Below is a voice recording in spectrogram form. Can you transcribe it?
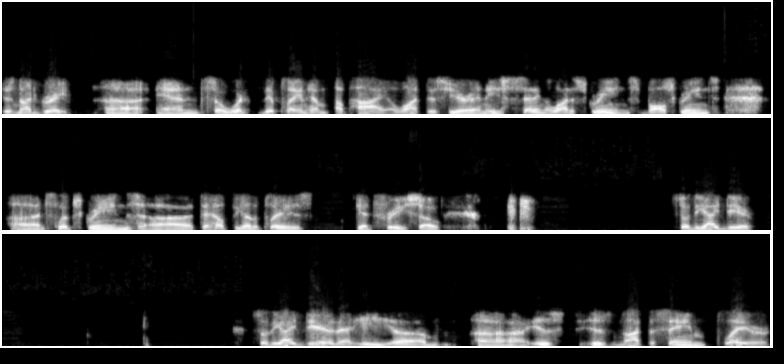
is not great. Uh, and so they're playing him up high a lot this year, and he's setting a lot of screens, ball screens, uh, and slip screens, uh, to help the other players get free. So so the idea, so the idea that he um, uh, is is not the same player,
